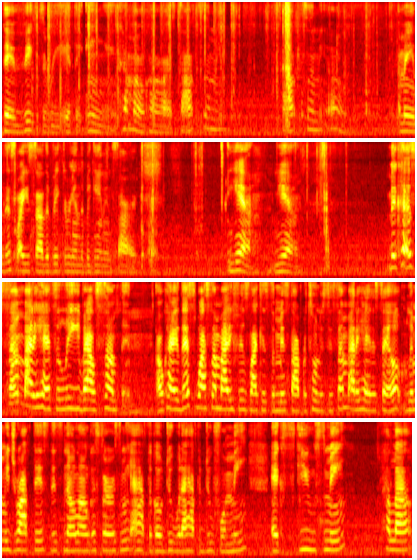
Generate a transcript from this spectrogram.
that victory at the end. Come on, cards. Talk to me. Talk to me. Oh. I mean, that's why you saw the victory in the beginning. Sorry. Yeah. Yeah. Because somebody had to leave out something. Okay, that's why somebody feels like it's a missed opportunity. Somebody had to say, oh, let me drop this. This no longer serves me. I have to go do what I have to do for me. Excuse me. Hello?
